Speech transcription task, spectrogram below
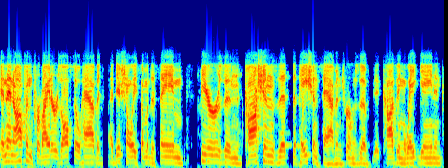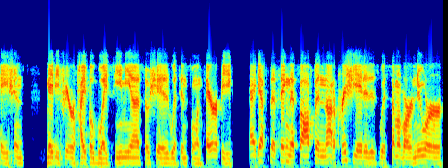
And then often providers also have additionally some of the same fears and cautions that the patients have in terms of causing weight gain in patients, maybe fear of hypoglycemia associated with insulin therapy. I guess the thing that's often not appreciated is with some of our newer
